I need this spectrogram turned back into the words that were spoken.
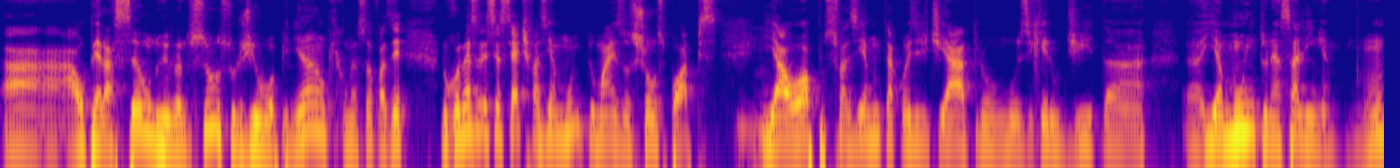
a, a, operação do Rio Grande do Sul, surgiu o Opinião, que começou a fazer. No começo a DC7 fazia muito mais os shows pops, uhum. e a Opus fazia muita coisa de teatro, música erudita, uh, ia muito nessa linha. Uhum.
